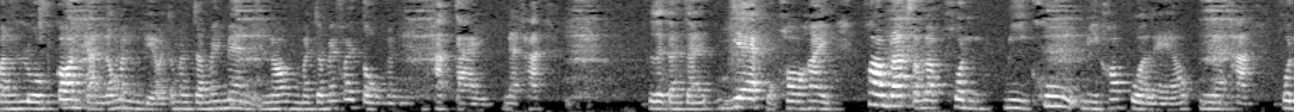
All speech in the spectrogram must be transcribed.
มันรวมก้อนกันแล้วมันเดี๋ยวจะมันจะไม่แม่นเนาะมันจะไม่ค่อยตรงมันหักไกลนะคะเลยตัดใจแยกหัวข้อให้ ความรักสำหรับคนมีคู่มีครอบครัวแล้วนะคะ คน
